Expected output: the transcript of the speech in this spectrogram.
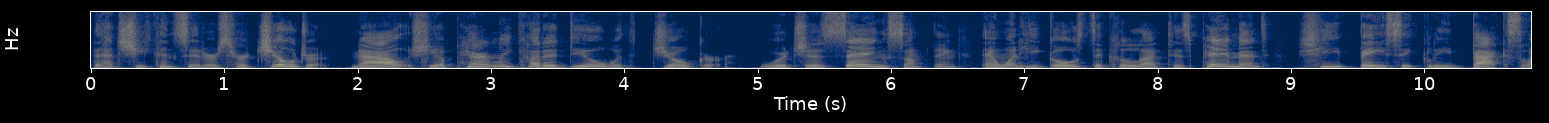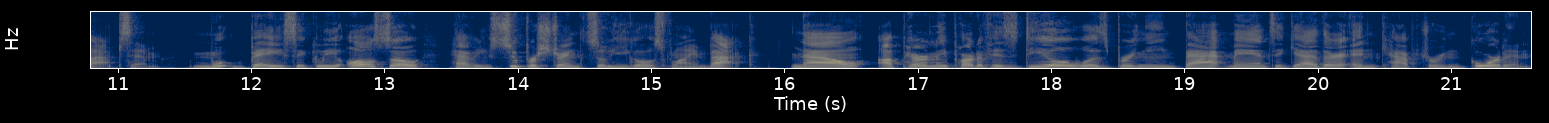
that she considers her children. Now, she apparently cut a deal with Joker, which is saying something, and when he goes to collect his payment, she basically backslaps him. Basically, also having super strength, so he goes flying back. Now, apparently, part of his deal was bringing Batman together and capturing Gordon.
